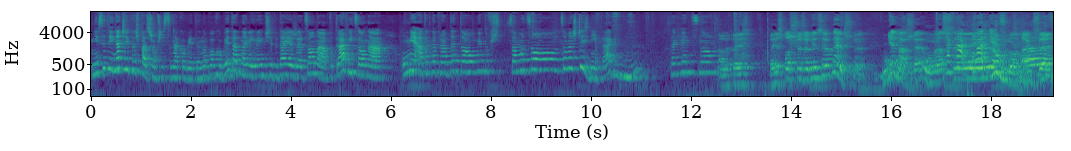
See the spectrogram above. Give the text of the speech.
niestety inaczej też patrzą wszyscy na kobietę, no bo kobieta, na ile im się wydaje, że co ona potrafi, co ona umie, a tak naprawdę to umiem to samo co, co mężczyźni, tak? Mhm. Tak więc no... Ale to jest, to jest spostrzeżenie zewnętrzne. Nie nasze, u nas Tak, tak, e, dokładnie. równo, także...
